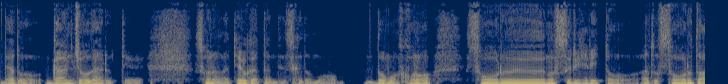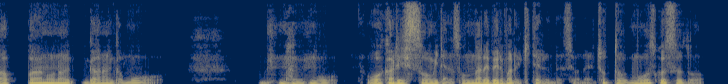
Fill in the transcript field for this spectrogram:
で、あと、頑丈であるっていう、そういうのがあってよかったんですけども、どうもこのソールのすり減りと、あとソールとアッパーのながなんかもう、ま、もう、お分かりしそうみたいな、そんなレベルまで来てるんですよね。ちょっともう少しすると、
